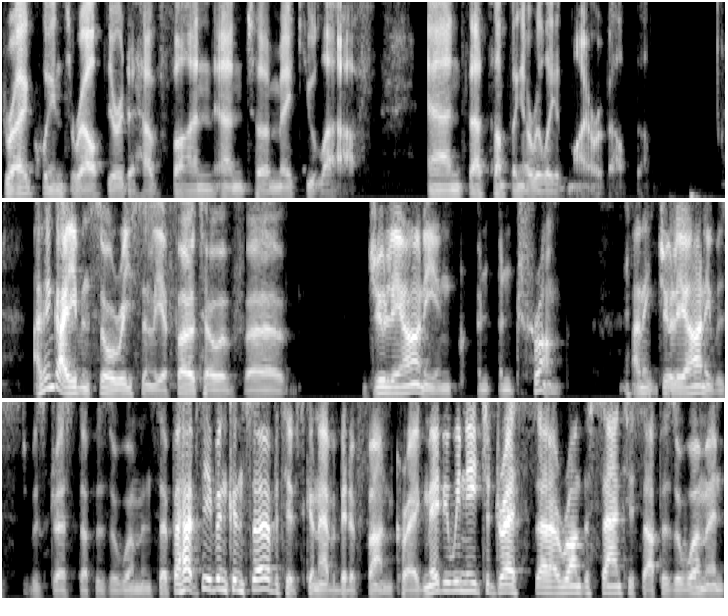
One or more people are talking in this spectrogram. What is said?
Drag queens are out there to have fun and to make you laugh. And that's something I really admire about them. I think I even saw recently a photo of uh, Giuliani and, and, and Trump. I think Giuliani was was dressed up as a woman. So perhaps even conservatives can have a bit of fun, Craig. Maybe we need to dress uh, Ron DeSantis up as a woman,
